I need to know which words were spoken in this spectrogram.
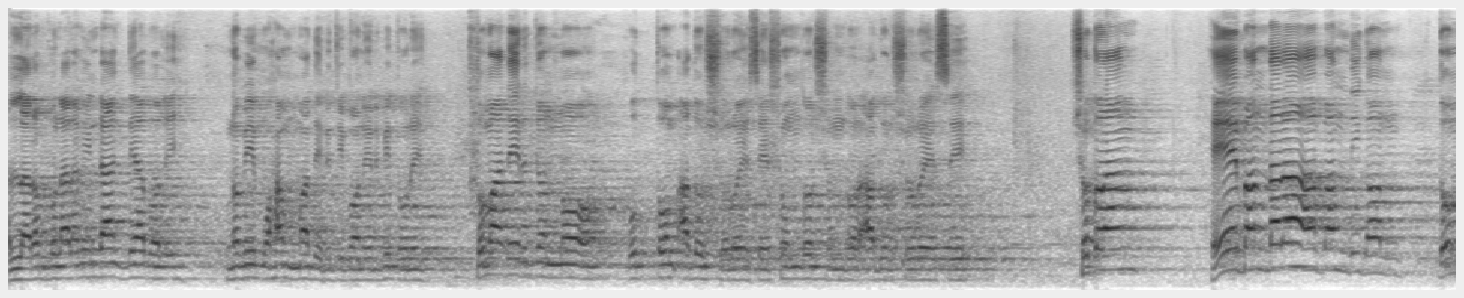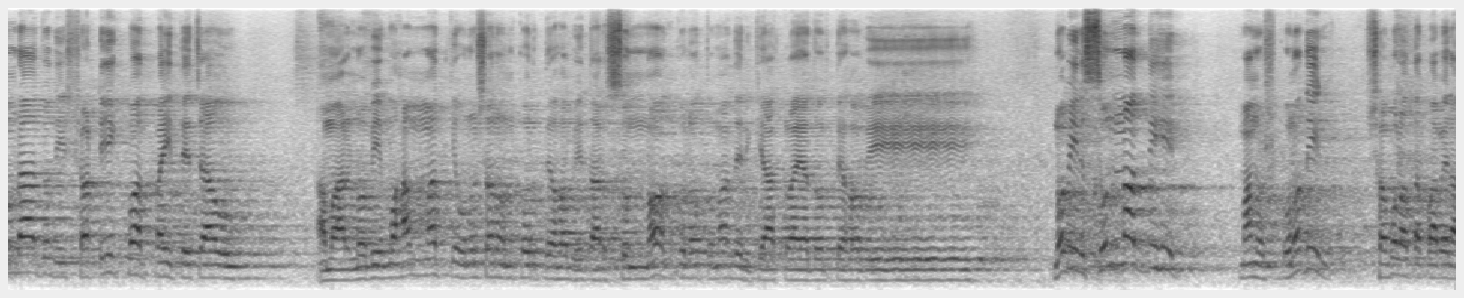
আল্লাহ রব্বুল আলমিন ডাক দেয়া বলে, নবী মুহাম্মাদের জীবনের ভিতরে তোমাদের জন্য উত্তম আদর্শ রয়েছে, সুন্দর সুন্দর আদর্শ রয়েছে। সুতরাং হে বান্দারা, বান্দিগণ, তোমরা যদি সঠিক পথ পাইতে চাও, আমার নবী মোহাম্মদকে অনুসরণ করতে হবে, তার সুন্নতগুলো তোমাদেরকে আঁকড়ায়া ধরতে হবে। নবীর সুন্নতবিহীন মানুষ কোনোদিন সফলতা পাবে না,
